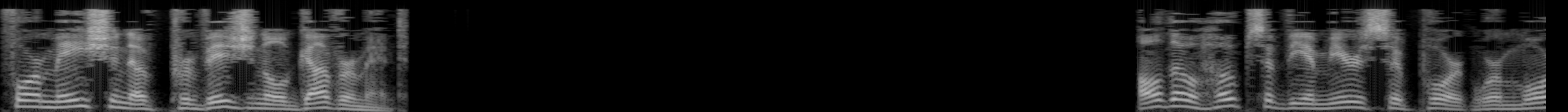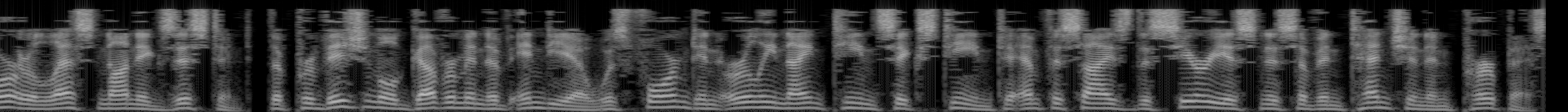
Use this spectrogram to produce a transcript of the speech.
Formation of provisional government Although hopes of the emir's support were more or less non-existent, the Provisional Government of India was formed in early 1916 to emphasise the seriousness of intention and purpose.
